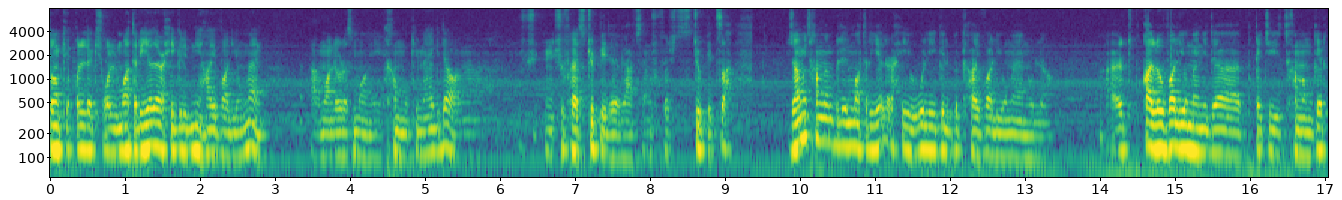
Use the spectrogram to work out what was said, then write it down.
donc يقول لك شغل ال matériel راح يقلبني high value man malheureusement يخممو كيما هكذا نشوفها stupide العفسه نشوفها stupide صح؟ jamais تخمم بلي ال matériel راح هو اللي يقلبك high value man ولا؟ تبقى low value man إذا بقيتي تخمم غير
